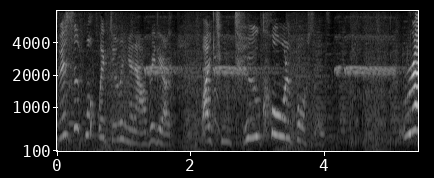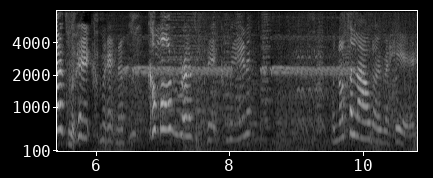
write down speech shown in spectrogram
This is what we're doing in our video. Fighting two cool bosses. Red Pikmin! Come on, Red Pikmin! We're not allowed over here.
